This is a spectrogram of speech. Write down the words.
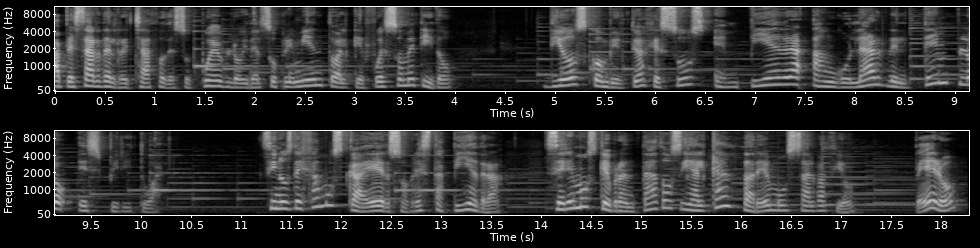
A pesar del rechazo de su pueblo y del sufrimiento al que fue sometido, Dios convirtió a Jesús en piedra angular del templo espiritual. Si nos dejamos caer sobre esta piedra, seremos quebrantados y alcanzaremos salvación. Pero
